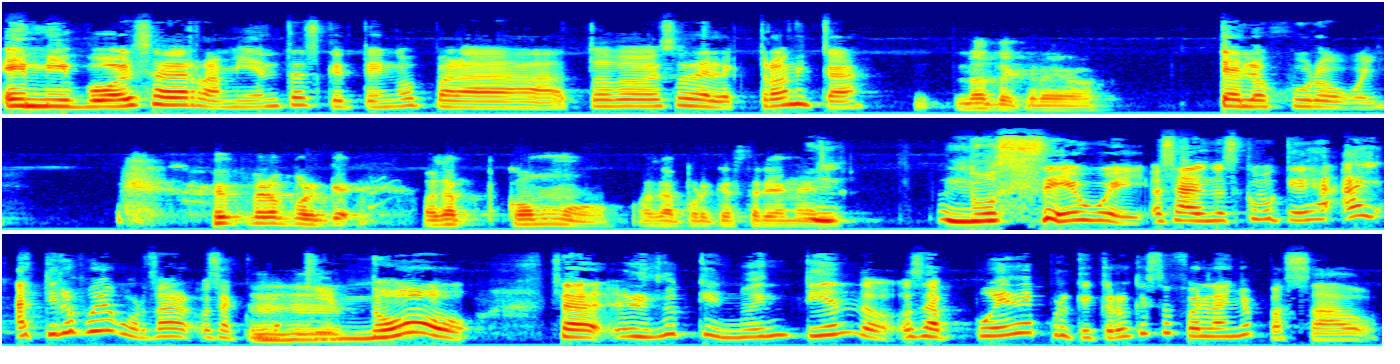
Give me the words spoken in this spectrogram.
en mi bolsa de herramientas que tengo para todo eso de electrónica. No te creo. Te lo juro, güey. Pero ¿por qué? O sea, ¿cómo? O sea, ¿por qué estarían ahí? No, sé, güey. O sea, no es como que dije, ay, aquí los voy a guardar. O sea, como que no. O sea, es lo que no entiendo. O sea, puede, porque creo que esto fue el año pasado,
